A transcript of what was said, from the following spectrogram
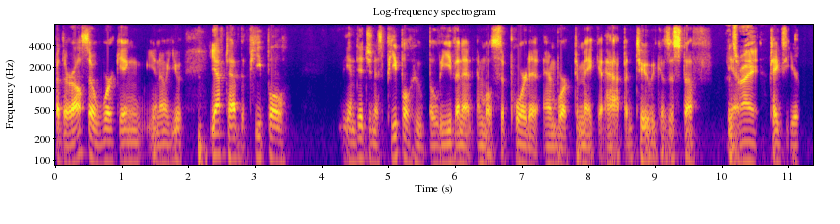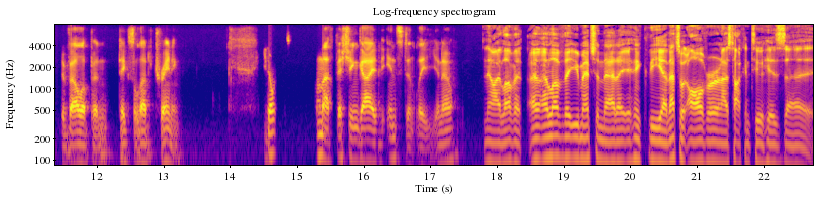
But they're also working, you know, you you have to have the people, the indigenous people who believe in it and will support it and work to make it happen too, because this stuff That's know, right. takes years develop and takes a lot of training. You don't I'm a fishing guide instantly, you know. No, I love it. I, I, love that you mentioned that. I think the uh, that's what Oliver and I was talking to his uh,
